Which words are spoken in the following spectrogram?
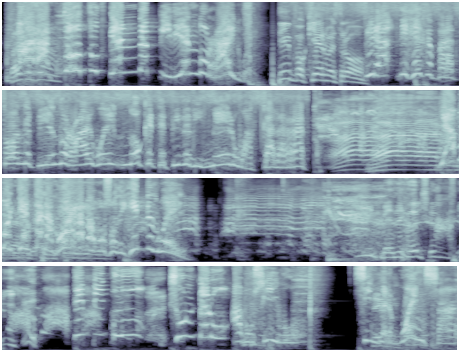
Para todo te anda pidiendo Ray, güey. ¿Tipo quién, maestro? Mira, dije que para todo ande pidiendo Ray, güey, no que te pide dinero a cada rato. Ah, ya volteaste la gorra, baboso, dijiste, güey. Me dijo chuntillo. Típico chuntaro abusivo, sin vergüenza,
